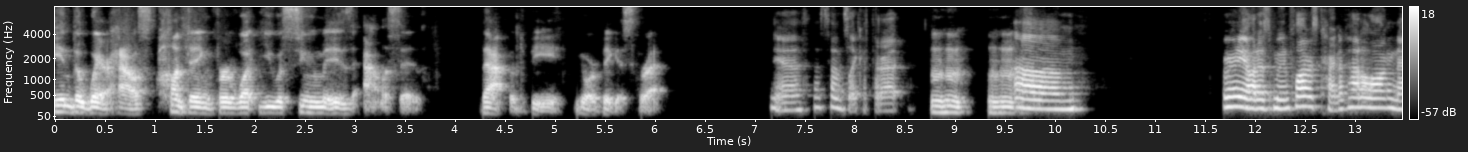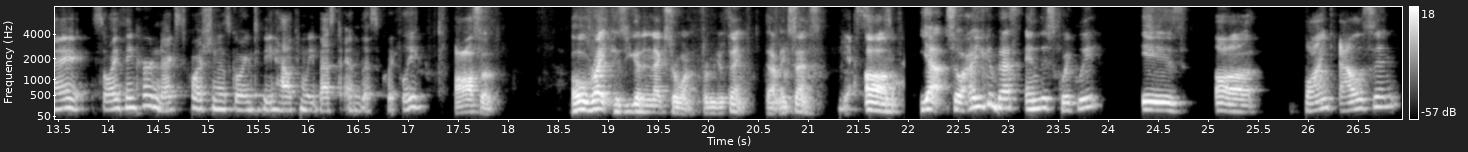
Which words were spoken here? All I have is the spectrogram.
in the warehouse hunting for what you assume is Allison. That would be your biggest threat. Yeah, that sounds like a threat. Mm-hmm. mm-hmm. Um, we're gonna be honest. Moonflower's kind of had a long night, so I think her next question is going to be, "How can we best end this quickly?" awesome. Oh, right, because you get an extra one from your thing. That makes sense. Yes. Um, yeah. So how you can best end this quickly is uh find Allison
